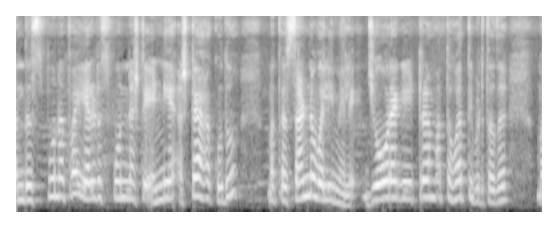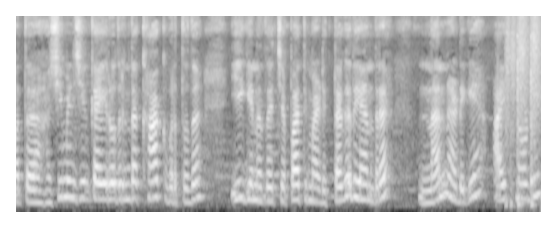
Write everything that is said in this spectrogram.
ಒಂದು ಸ್ಪೂನ್ ಅಥವಾ ಎರಡು ಸ್ಪೂನ್ನಷ್ಟು ಎಣ್ಣೆ ಅಷ್ಟೇ ಹಾಕೋದು, ಮತ್ತು ಸಣ್ಣ ಒಲಿ ಮೇಲೆ. ಜೋರಾಗಿ ಇಟ್ಟರೆ ಮತ್ತು ಹೊತ್ತಿ ಬಿಡ್ತದೆ, ಮತ್ತು ಹಸಿಮೆಣ್ಸಿನ್ಕಾಯಿ ಇರೋದ್ರಿಂದ ಖಾಕ್ ಬರ್ತದೆ. ಈಗೇನದ ಚಪಾತಿ ಮಾಡಿ ತೆಗದಿ ಅಂದ್ರೆ ನನ್ನ ಅಡುಗೆ ಆಯ್ತು ನೋಡ್ರಿ.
